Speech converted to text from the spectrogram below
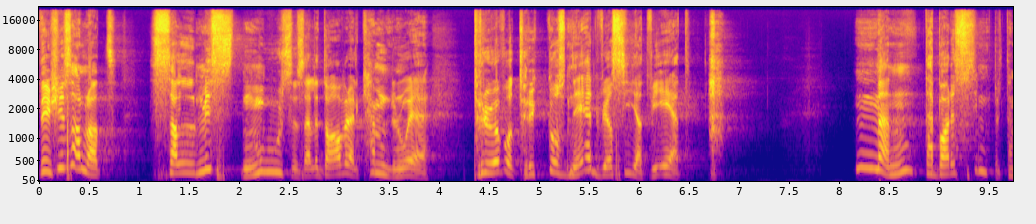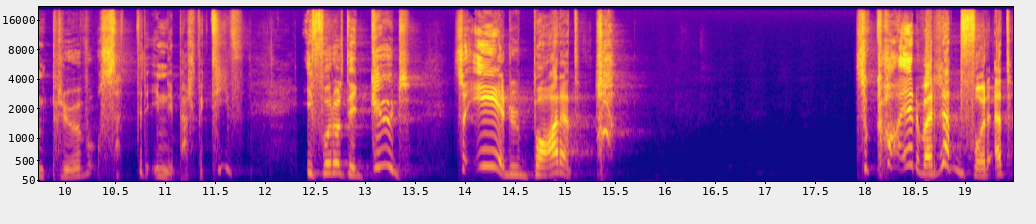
Det er ikke sånn at salmisten, Moses eller David eller hvem det nå er, prøver å trykke oss ned ved å si at vi er et Men det er bare simpelthen prøver å sette det inn i perspektiv. I forhold til Gud så er du bare et Så hva er det å være redd for? Et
